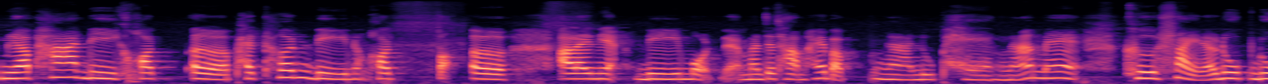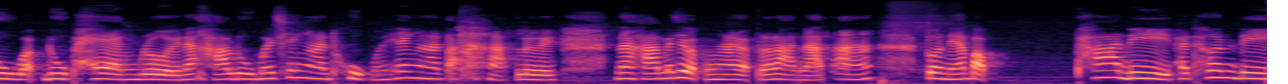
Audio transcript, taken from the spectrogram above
เนื้อผ้าดีคอตเอ่อแพทเทิร์นดีนะคอตเอ่ออะไรเนี่ยดีหมดเนี่ยมันจะทำให้แบบงานดูแพงนะแม่ คือใส่แล้วดูดูแบบดูแพงเลยนะคะ ดูไม่ใช่งานถูกไม่ใช่งานตลาดเลยนะคะ ไม่ใช่แบบงานแบบตลาดนัดอะตัวเนี้ยแบบผ้าดีแพทเทิร์นดี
